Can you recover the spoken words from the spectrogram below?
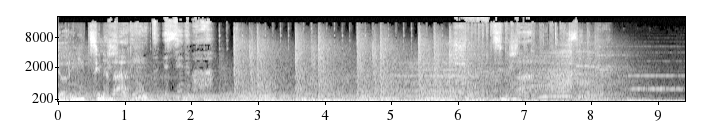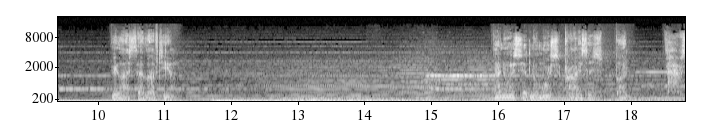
شريط سينما. شريط السينما شريط سينما. Realized I loved you. I know I said no more surprises, but I was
